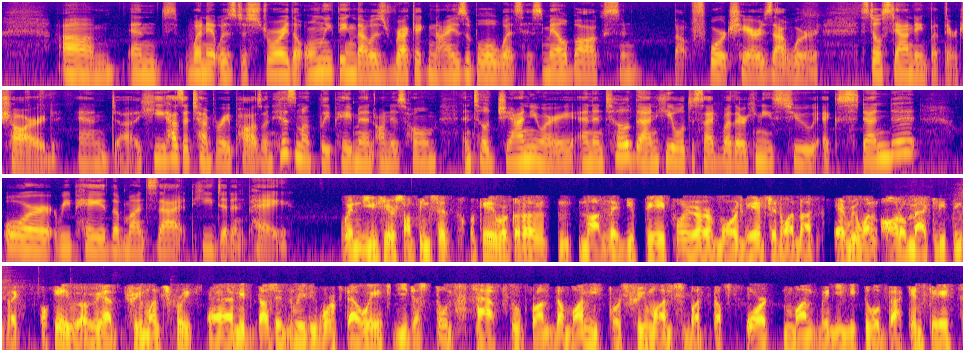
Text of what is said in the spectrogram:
Um, and when it was destroyed, the only thing that was recognizable was his mailbox and about four chairs that were still standing, but they're charred. And uh, he has a temporary pause on his monthly payment on his home until January. And until then, he will decide whether he needs to extend it or repay the months that he didn't pay when you hear something said, okay, we're to not let you pay for your mortgage and whatnot, everyone automatically thinks like, okay, we have three months free. And it doesn't really work that way. You just don't have to front the money for three months, but the fourth month when you need to go back and pay,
